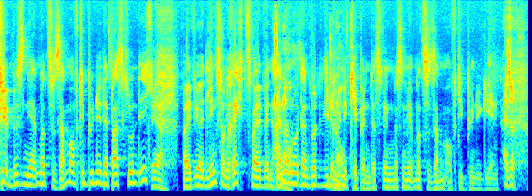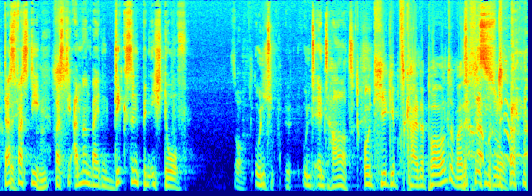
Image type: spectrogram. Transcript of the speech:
Wir müssen ja immer zusammen auf die Bühne, der Bastel und ich, ja. weil wir links und rechts, weil wenn genau. einer nur, dann würde die genau. Bühne kippen. Deswegen müssen wir immer zusammen auf die Bühne gehen. Also das, was die, hm? was die anderen beiden dick sind, bin ich doof. So. Und, und enthaart. Und hier gibt es keine Pointe, meine Damen und Herren.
